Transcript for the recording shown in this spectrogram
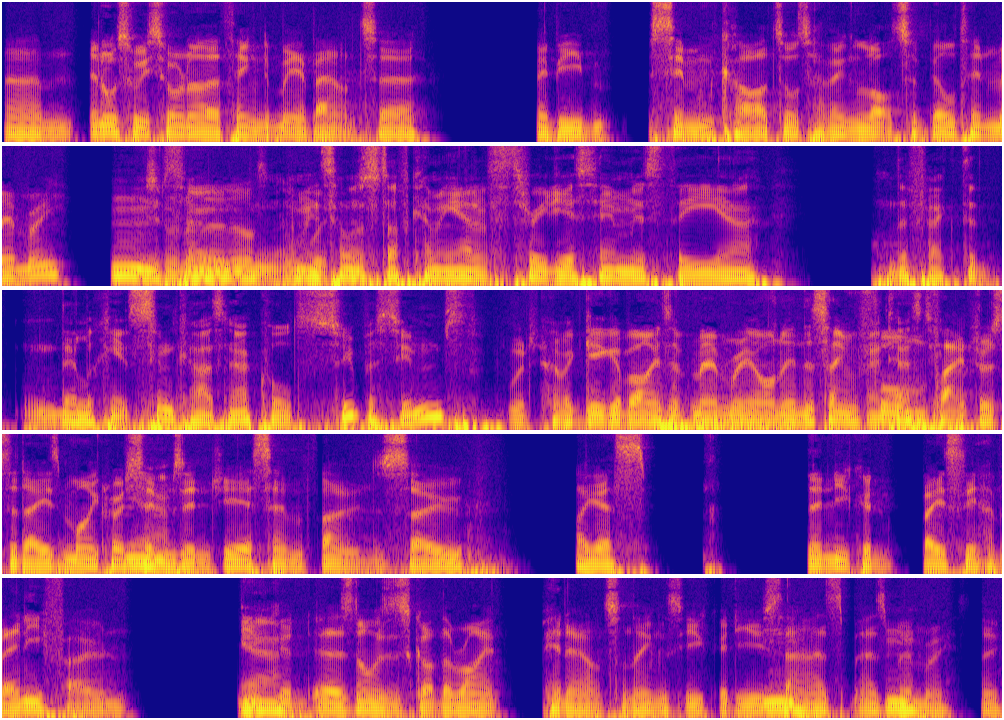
Um, and also, we saw another thing, didn't we, about uh, maybe SIM cards also having lots of built in memory. Mm, so I mean, some of the stuff coming out of 3GSM is the uh, the fact that they're looking at SIM cards now called Super SIMs. which have a gigabyte of memory on in the same form Fantastic. factor as today's micro Yeah. SIMs in GSM phones. So I guess then you could basically have any phone. You Yeah. could, as long as it's got the right pinouts and things, you could use Mm. that as, as Mm. memory. So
